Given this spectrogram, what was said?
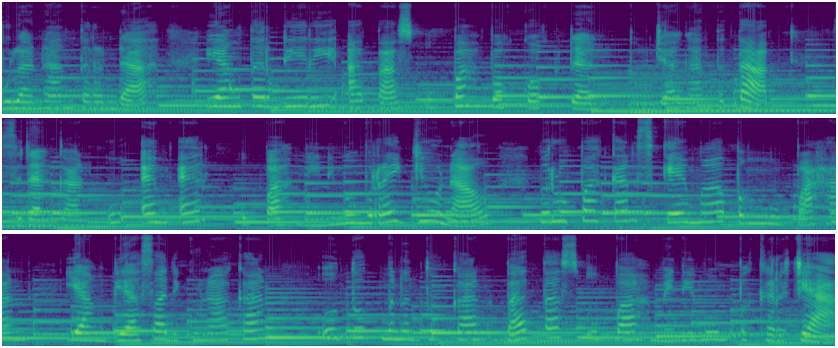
bulanan terendah yang terdiri atas upah pokok dan tunjangan tetap. Sedangkan UMR, upah minimum regional, merupakan skema pengupahan yang biasa digunakan untuk menentukan batas upah minimum pekerja.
